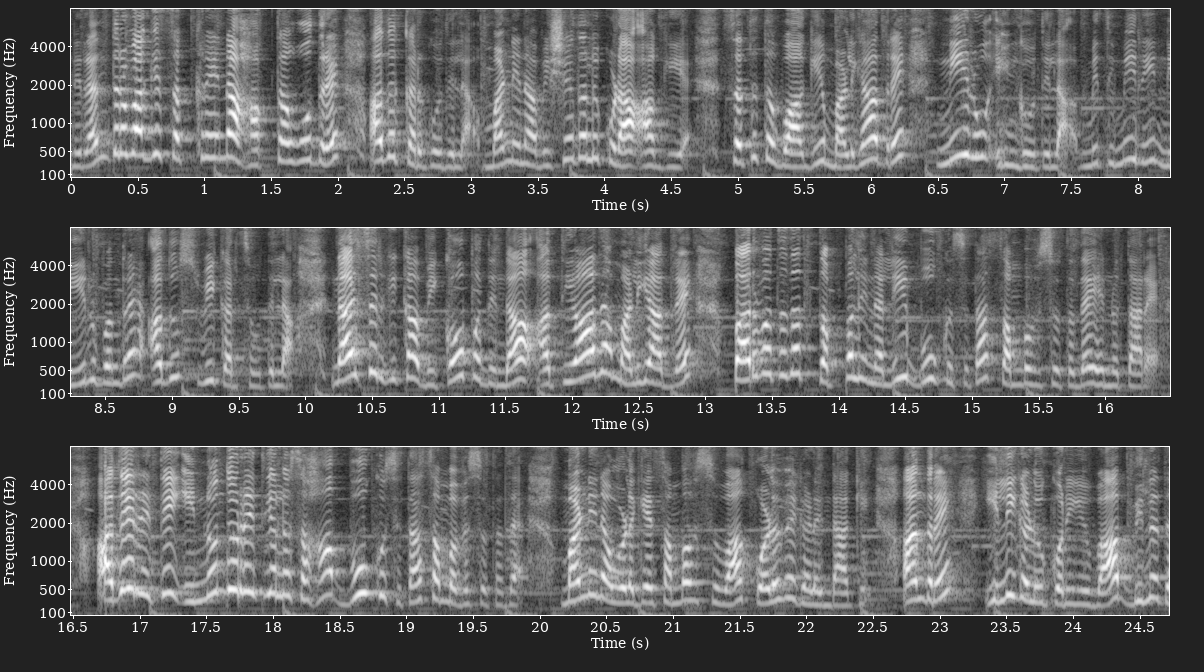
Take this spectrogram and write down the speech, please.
ನಿರಂತರವಾಗಿ ಸಕ್ಕರೆಯನ್ನ ಹಾಕ್ತಾ ಹೋದ್ರೆ ಅದು ಕರಗುವುದಿಲ್ಲ. ಮಣ್ಣಿನ ವಿಷಯದಲ್ಲೂ ಕೂಡ ಹಾಗೆಯೇ. ಸತತವಾಗಿ ಮಳೆಯಾದ್ರೆ ನೀರು ಹಿಂಗುವುದಿಲ್ಲ ಮಿತಿಮೀರಿ ನೀರು ಬಂದ್ರೆ ಅದು ಸ್ವೀಕರಿಸುವುದಿಲ್ಲ. ನೈಸರ್ಗಿಕ ವಿಕೋಪದಿಂದ ಅತಿಯಾದ ಮಳೆಯಾದರೆ ಪರ್ವತದ ತಪ್ಪಲಿನಲ್ಲಿ ಭೂಕುಸಿತ ಸಂಭವಿಸುತ್ತದೆ ಎನ್ನುತ್ತಾರೆ. ಅದೇ ರೀತಿ ಇನ್ನೊಂದು ರೀತಿಯಲ್ಲೂ ಸಹ ಭೂಕುಸಿತ ಸಂಭವಿಸುತ್ತದೆ. ಮಣ್ಣಿನ ಒಳಗೆ ಸಂಭವಿಸುವ ಕೊಳವೆಗಳಿಂದಾಗಿ, ಅಂದರೆ ಇಲಿಗಳು ಕೊರೆಯುವ ಬಿಲದ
